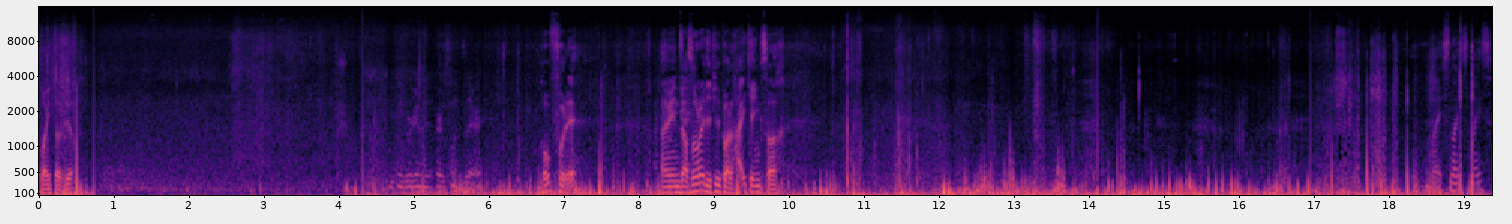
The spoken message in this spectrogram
point of view. You think we're gonna be the first ones there? Hopefully. I mean, there's already people hiking, so. Nice, nice, nice.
